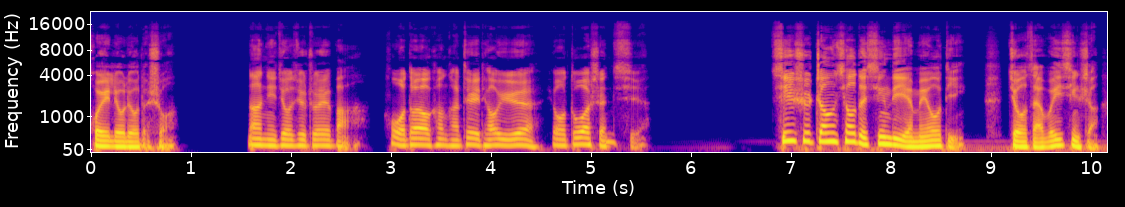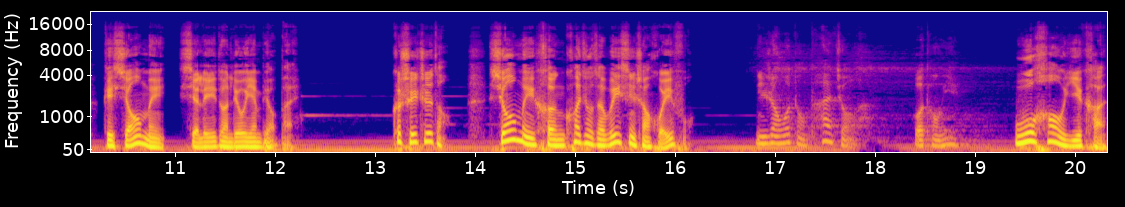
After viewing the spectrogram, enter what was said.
灰溜溜的说：“那你就去追吧，我倒要看看这条鱼有多神奇。”其实张潇的心里也没有底，就在微信上给小美写了一段留言表白。可谁知道，小美很快就在微信上回复。你让我等太久了，我同意。吴昊一看，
